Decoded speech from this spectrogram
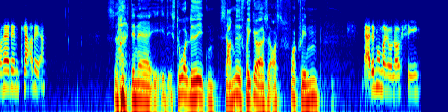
at have den klar der. Så den er et stort led i den samlede frigørelse, også for kvinden. Ja, det må man jo nok sige.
